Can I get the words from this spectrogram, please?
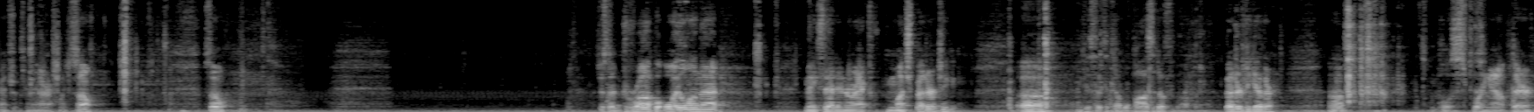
Actually, it's gonna interact like so. So just a drop of oil on that makes that interact much better. To, uh, I guess that's a double positive. Better together. Um, pull a spring out there.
